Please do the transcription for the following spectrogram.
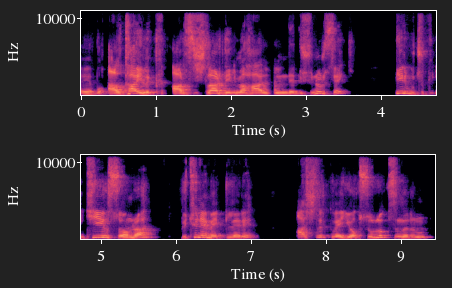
e, bu 6 aylık artışlar dilimi halinde düşünürsek bir buçuk iki yıl sonra bütün emeklileri açlık ve yoksulluk sınırının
